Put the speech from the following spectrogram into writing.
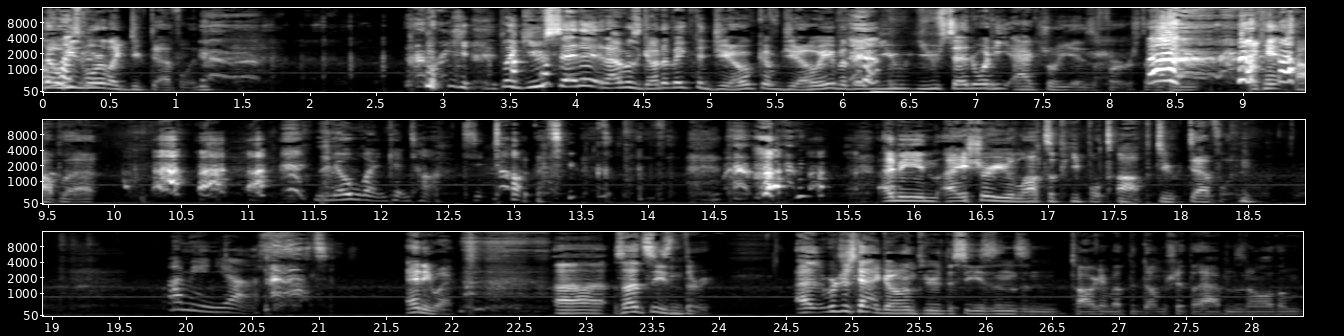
Oh No, my he's God. more like Duke Devlin. like, like you said it, and I was gonna make the joke of Joey, but then you you said what he actually is first. I can't, I can't top that. no one can talk to talk to. I mean, I assure you, lots of people top Duke Devlin. I mean, yes. Anyway, uh, so that's season three. Uh, we're just kind of going through the seasons and talking about the dumb shit that happens in all of them.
